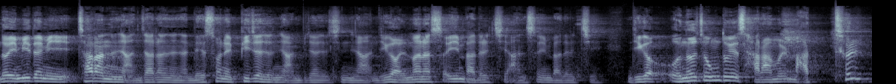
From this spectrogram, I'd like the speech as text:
너희 믿음이 자랐느냐 안 자랐느냐 내 손에 빚어졌냐 안 빚어졌냐 네가 얼마나 쓰임 받을지 안 쓰임 받을지 네가 어느 정도의 사람을 맡을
